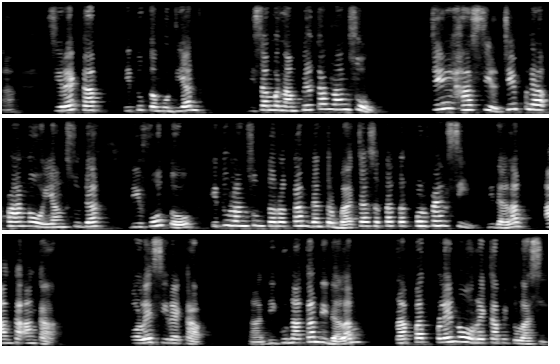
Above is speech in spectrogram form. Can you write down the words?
Nah, Sirekap itu kemudian bisa menampilkan langsung C hasil, C plano yang sudah di foto itu langsung terekam dan terbaca serta terkonversi di dalam angka-angka oleh si rekap. Nah, digunakan di dalam rapat pleno rekapitulasi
